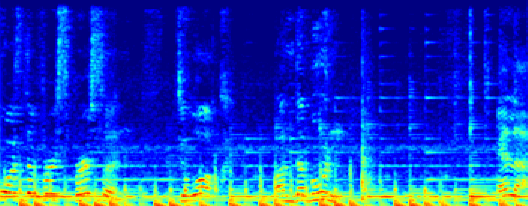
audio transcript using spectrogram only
Who was the first person to walk on the moon? Ella.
